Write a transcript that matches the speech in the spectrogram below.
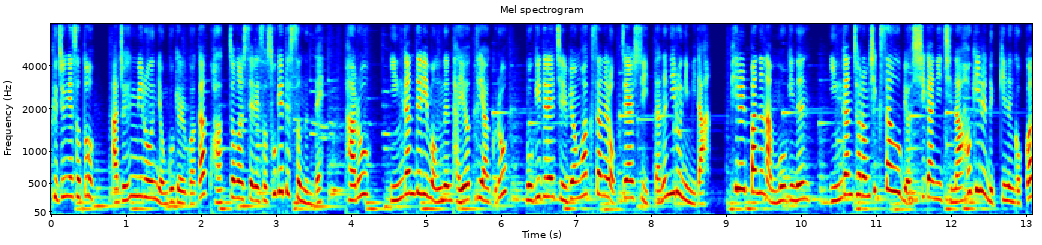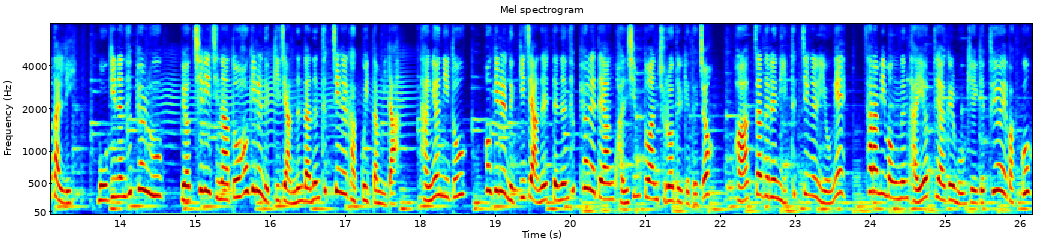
그 중에서도 아주 흥미로운 연구 결과가 과학정월셀에서 소개됐었는데 바로 인간들이 먹는 다이어트 약으로 모기들의 질병 확산을 억제할 수 있다는 이론입니다. 피를 빠는 암모기는 인간처럼 식사 후 몇 시간이 지나 허기를 느끼는 것과 달리 모기는 흡혈 후 며칠이 지나도 허기를 느끼지 않는다는 특징을 갖고 있답니다. 당연히도 허기를 느끼지 않을 때는 흡혈에 대한 관심 또한 줄어들게 되죠. 과학자들은 이 특징을 이용해 사람이 먹는 다이어트 약을 모기에게 투여해봤고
